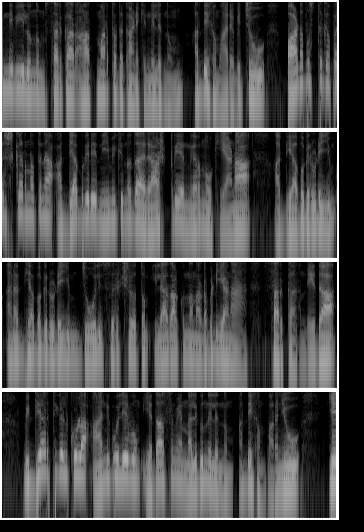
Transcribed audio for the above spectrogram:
എന്നിവയിലൊന്നും സർക്കാർ ആത്മാർത്ഥത കാണിക്കുന്നില്ലെന്നും അദ്ദേഹം ആരോപിച്ചു. പാഠപുസ്തക പരിഷ്കരണത്തിന് അധ്യാപകരെ നിയമിക്കുന്നത് രാഷ്ട്രീയ നിറനോക്കിയാണ്. അധ്യാപകരുടെയും അനധ്യാപകരുടെയും ജോലി സുരക്ഷിതത്വം ഇല്ലാതാക്കുന്ന നടപടിയാണ് സർക്കാരിന്റേത് വിദ്യാർത്ഥികൾക്കുള്ള ആനുകൂല്യവും യഥാസമയം നൽകുന്നില്ലെന്നും അദ്ദേഹം പറഞ്ഞു. K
